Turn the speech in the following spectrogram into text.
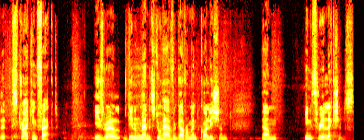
a striking fact. Israel didn't manage to have a government coalition um, in three elections.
